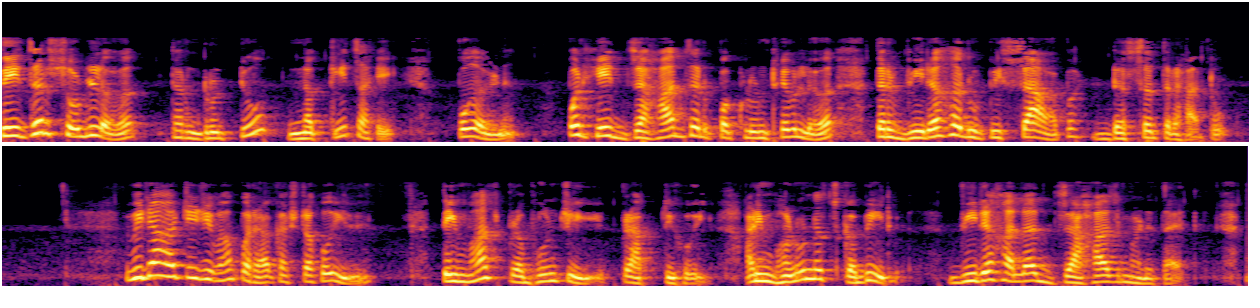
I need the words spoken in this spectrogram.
ते जर सोडलं तर मृत्यू नक्कीच आहे. पण पण हे जहाज जर पकडून ठेवलं तर विरहरूपी साप डसत राहतो. विरहाची जेव्हा पराकाष्ठा होईल तेव्हाच प्रभूंची प्राप्ती होईल. आणि म्हणूनच कबीर विरहाला जहाज म्हणतायत.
